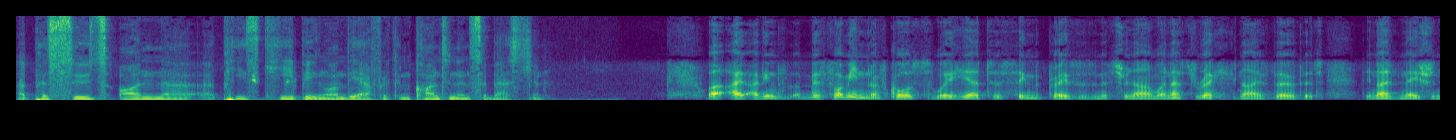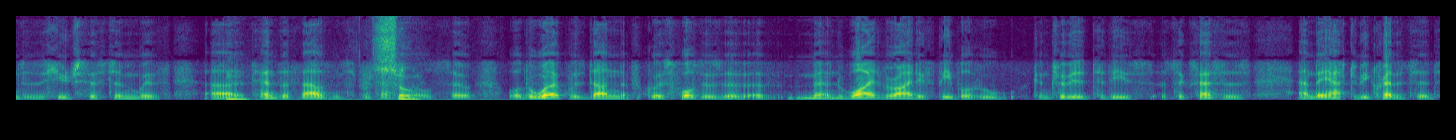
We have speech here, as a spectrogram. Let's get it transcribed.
uh pursuits on uh, peacekeeping on the African continent, Sebastian. Well, I, I, think before, I mean, of course, we're here to sing the praises of Mr. Annan. One has to recognize, though, that the United Nations is a huge system with uh, mm. tens of thousands of professionals. Sure. So, well, the work was done, of course, was a, a, wide variety of people who contributed to these successes, and they have to be credited.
